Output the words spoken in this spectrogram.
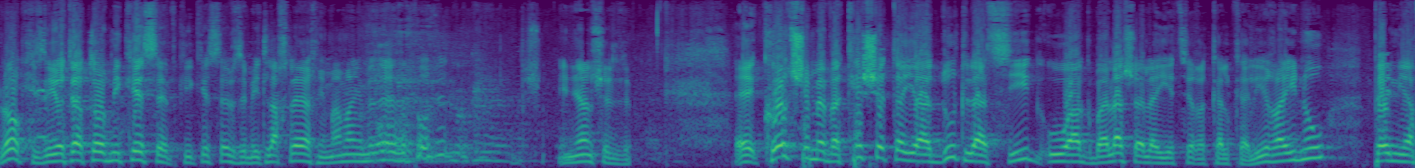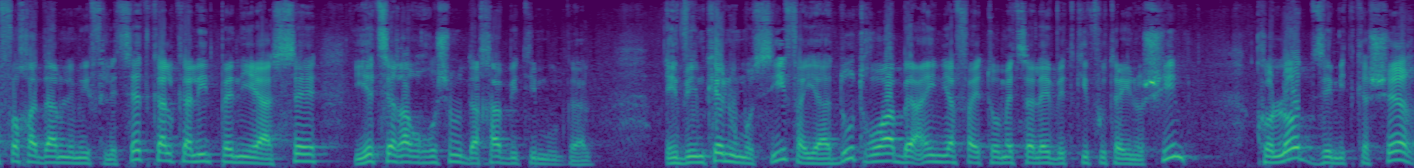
לא, כי זה יותר טוב מכסף, כי כסף זה מתלכלך עם המים וזה, זה פה, עניין של זה. אה, כל שמבקשת היהדות להשיג הוא ההגבלה של היצר הכלכלי, ראינו, פן יהפוך אדם למפלצת כלכלית, פן יעשה יצר הרכושנות דחף בלתי מוגל. אה, ואם כן הוא מוסיף, היהדות רואה בעין יפה את אומץ הלב ותקיפות האנושים, כל עוד זה מתקשר,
